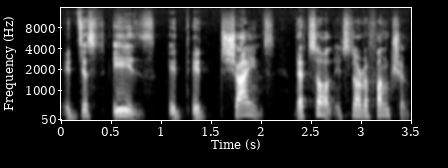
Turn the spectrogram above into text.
It just is. It, it shines. That's all. It's not a function.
